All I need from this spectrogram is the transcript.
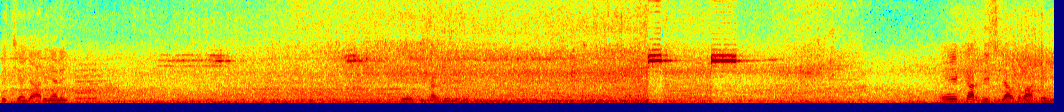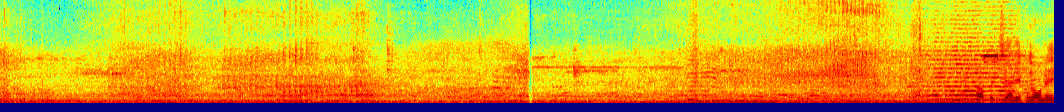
ਵੇਚੀਆਂ ਜਾ ਰਹੀਆਂ ਨੇ। ਦੇਖ ਨਹੀਂ ਸਕਦੇ ਜੀ ਇਹ ਘਰ ਦੀ ਸਜਾਵਟ ਵਾਸਤੇ ਜੀ। ਆ ਬੱਚਿਆਂ ਦੇ ਖਿਡੌਣੇ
